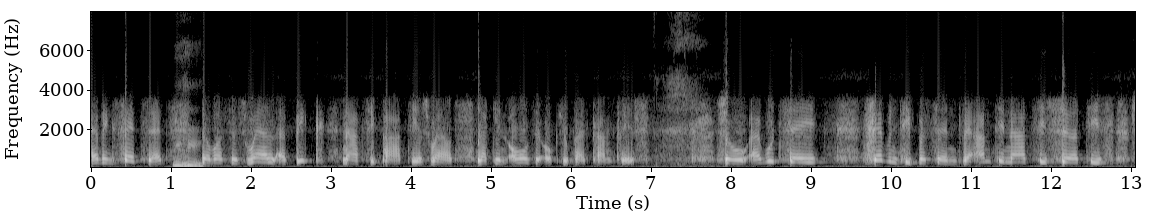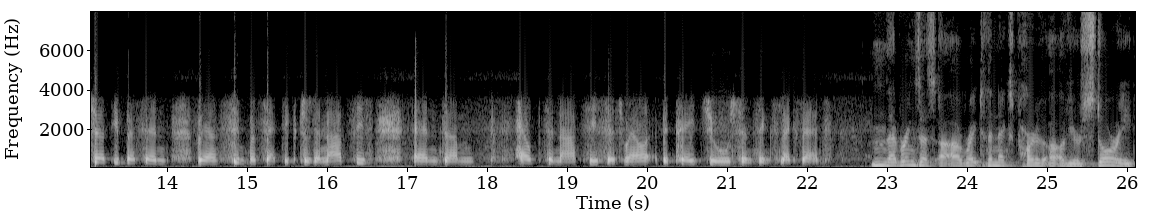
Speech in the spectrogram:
Yes, yes. But having said that, Mhm. there was as well a big Nazi party as well, like in all the occupied countries. So I would say 70% were anti-Nazis, 30 percent were sympathetic to the Nazis and um, helped the Nazis as well, betrayed Jews and things like that. Mm, that brings us uh, uh, right to the next part of, of your story.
